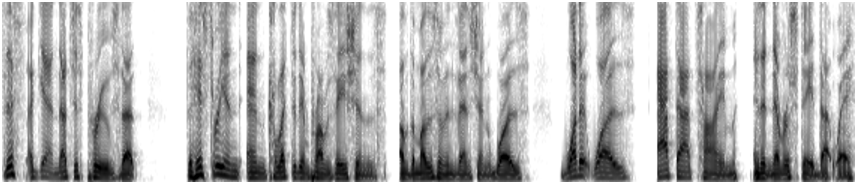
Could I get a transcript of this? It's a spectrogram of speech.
this again, that just proves that the history and, and collected improvisations of the Mothers of Invention was what it was at that time, and it never stayed that way.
